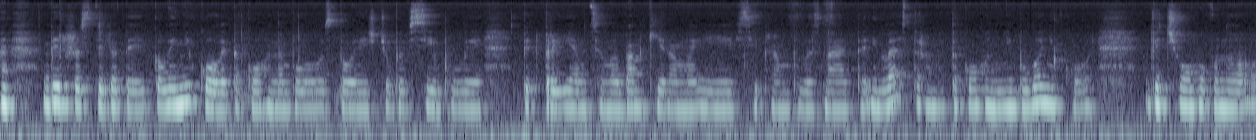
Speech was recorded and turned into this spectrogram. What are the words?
більшості людей, коли ніколи такого не було в історії, щоб всі були підприємцями, банкірами і всі прям були, знаєте, інвесторами, такого не було ніколи. Від чого воно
